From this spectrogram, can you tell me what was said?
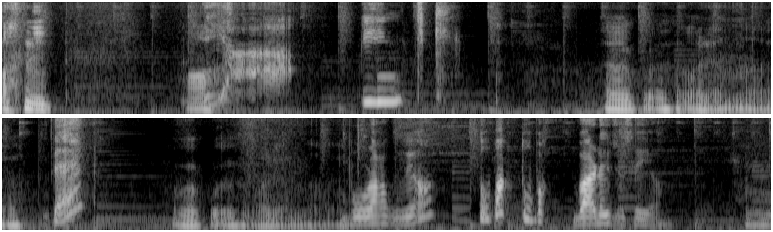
아니. 아, 이야 윙 치킨 아, 꼬여서 말이 안 나와요. 네? 꼬여서 말이 안 나와요. 뭐라고요? 또박또박 말해주세요 혀가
